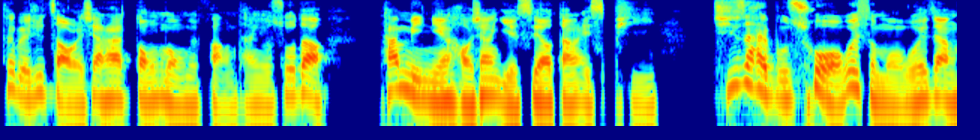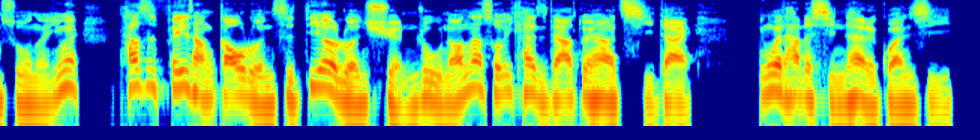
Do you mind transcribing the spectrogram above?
特别去找了一下他东盟的访谈，有说到他明年好像也是要当 SP。其实还不错。为什么我会这样说呢？因为他是非常高轮次，第二轮选入，然后那时候一开始大家对他的期待，因为他的形态的关系，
